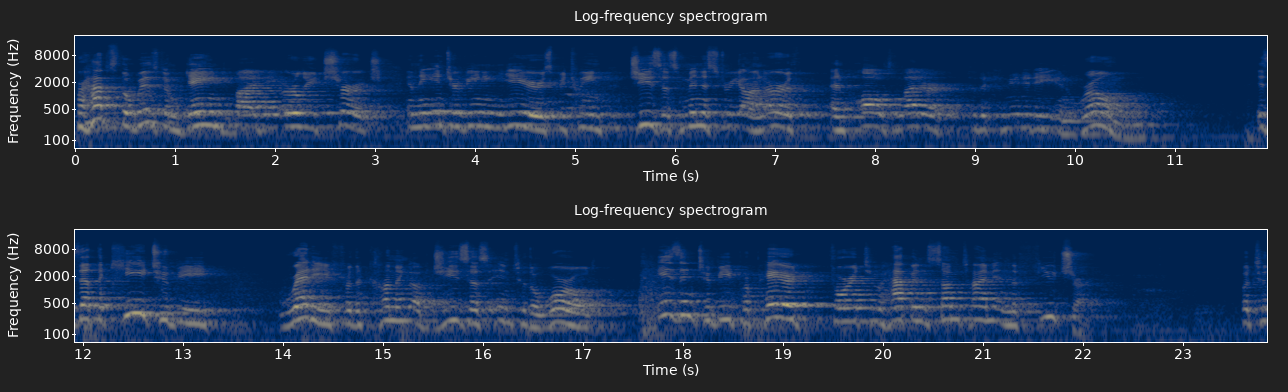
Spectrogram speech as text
Perhaps the wisdom gained by the early church in the intervening years between Jesus' ministry on earth and Paul's letter to the community in Rome is that the key to be ready for the coming of Jesus into the world isn't to be prepared for it to happen sometime in the future, but to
